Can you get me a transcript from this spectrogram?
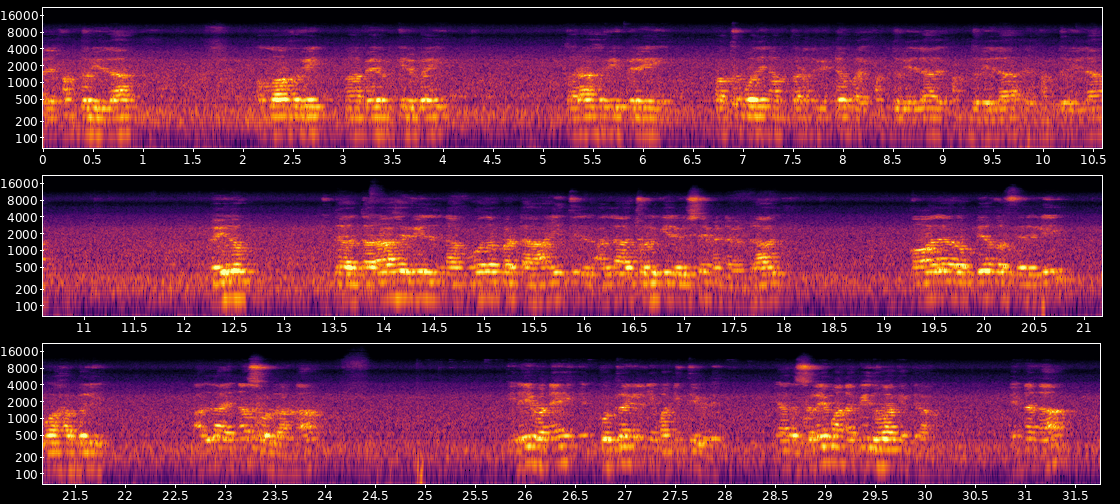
الحمد لله அல்லாஹுவின் மாபெரும் கிருபை தராகவி பிறை பத்தொன்பதை நாம் கடந்து விட்டோம் அல்ஹம்துலில்லா அல்ஹம்துலில்லா அல்ஹம்துலில்லா மேலும் இந்த தராகவில் நாம் ஓதப்பட்ட ஆயத்தில் அல்லாஹ் சொல்கிற விஷயம் என்னவென்றால் கால ரப்பிய கஃபிரலி வஹபலி அல்லாஹ் என்ன சொல்றான்னா இறைவனே என் குற்றங்களை நீ மன்னித்து விடு யார் சுலைமா நபி துவா கேட்கிறாங்க என்னன்னா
